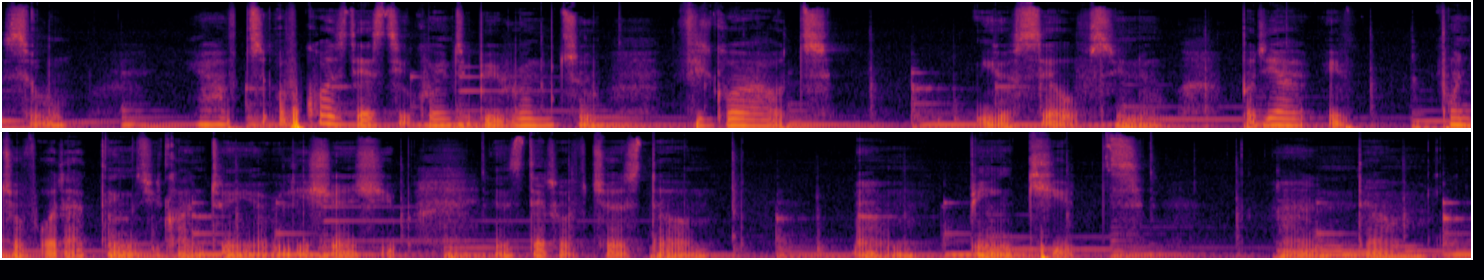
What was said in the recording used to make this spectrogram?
So you have to, of course, there's still going to be room to figure out yourselves, you know. But there are a bunch of other things you can do in your relationship instead of just um, um, being cute and um,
